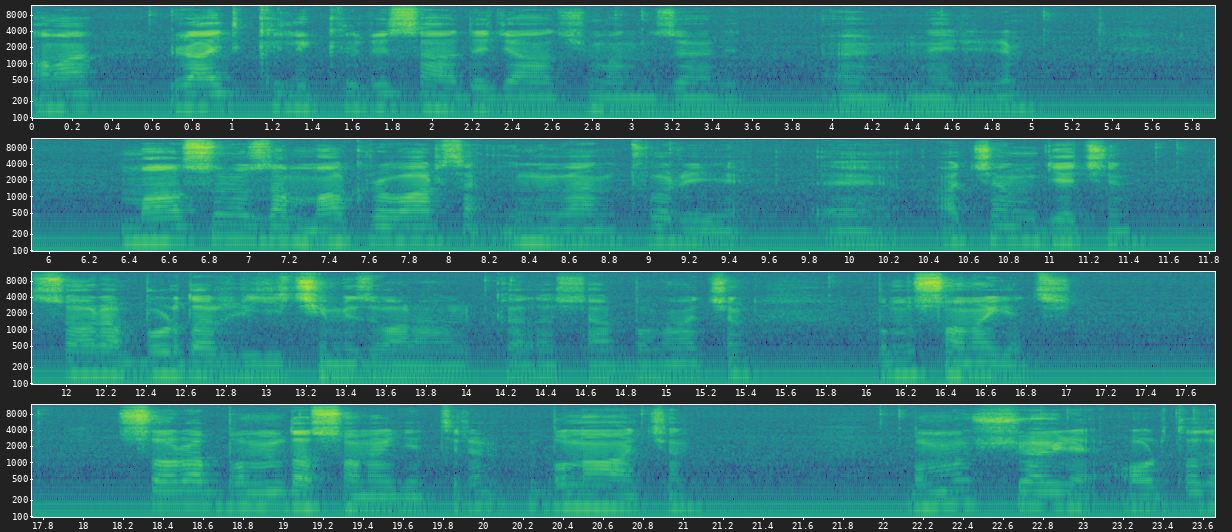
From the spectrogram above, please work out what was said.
Ama right clicker'ı sadece açmanızı öneririm. Mouse'unuzda makro varsa inventory'yi e, açın geçin Sonra burada reach'imiz var arkadaşlar. Bunu açın. Bunu sona getir. Sonra bunu da sona getirin. Bunu açın. Bunu şöyle ortada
